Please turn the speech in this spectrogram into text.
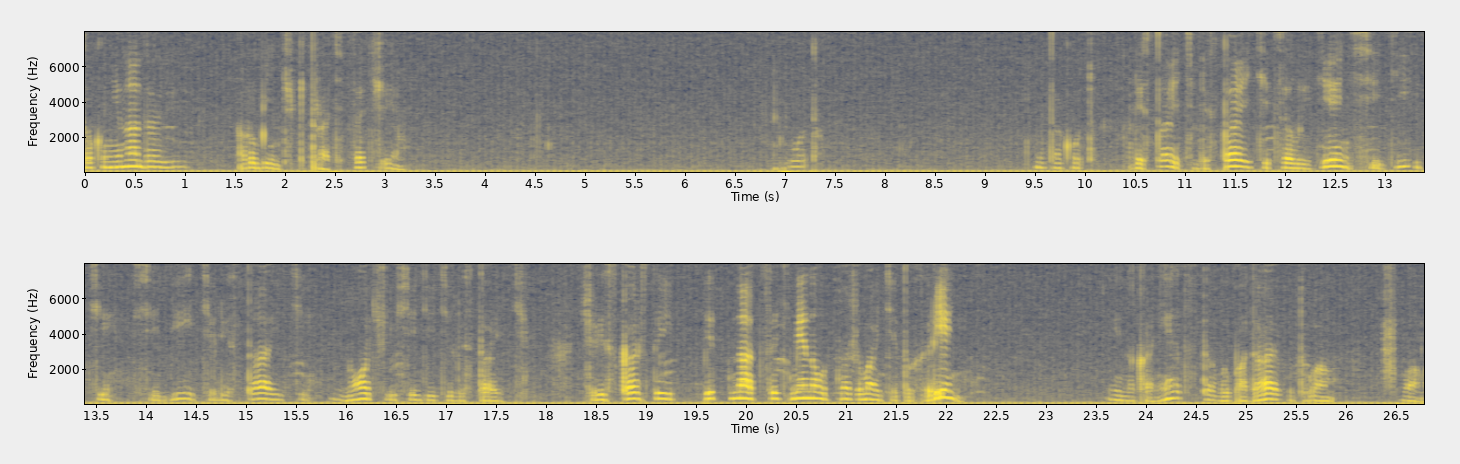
Только не надо рубинчики тратить. Зачем? Вот. Вот так вот. Листаете, листаете, целый день сидите, сидите, листаете, ночью сидите, листаете. Через каждые 15 минут нажимаете эту хрень, и наконец-то выпадают вам, вам,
